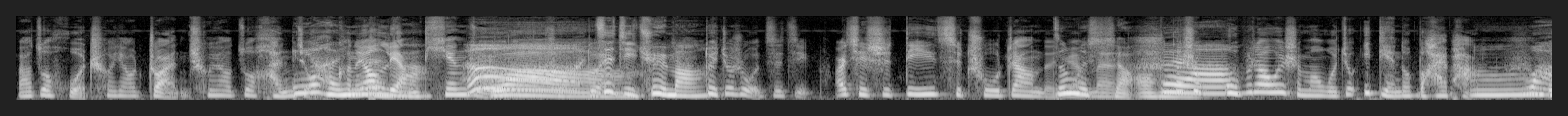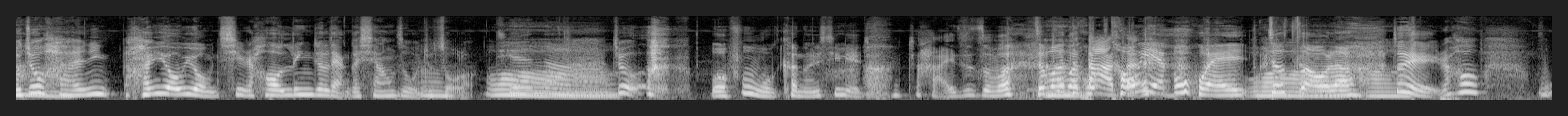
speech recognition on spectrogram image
我要坐火车，要转车，要坐很久，很可能要两天左右。哇对。自己去吗？对，就是我自己，而且是第一次出这样的这么远门，小，但是啊。我不知道为什么，我就一点都不害怕，嗯我就很很有勇气，然后拎着两个箱子我就走了。哇。天哪。就我父母可能心里就 这孩子怎么怎么这么大头也不回 就走了？对，然后我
